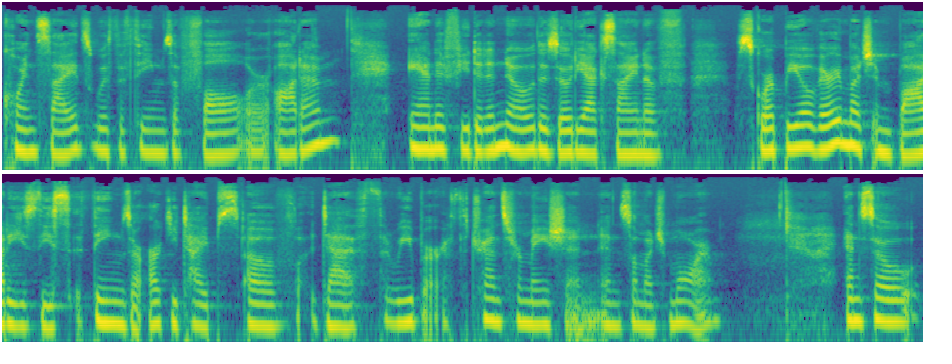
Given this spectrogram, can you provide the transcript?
coincides with the themes of fall or autumn. And if you didn't know, the zodiac sign of Scorpio very much embodies these themes or archetypes of death, rebirth, transformation, and so much more. And so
